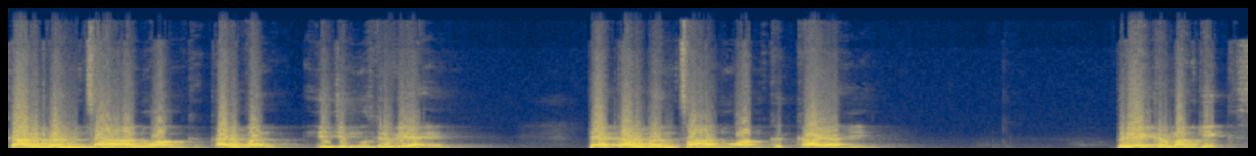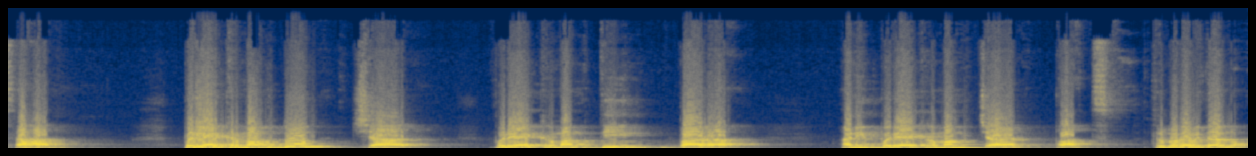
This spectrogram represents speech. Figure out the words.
कार्बनचा अनुवांक कार्बन हे जे मूलद्रव्य आहे त्या कार्बनचा अनुवांक काय आहे? पर्याय क्रमांक एक सहा. पर्याय क्रमांक दोन चार. पर्याय क्रमांक तीन बारा. आणि पर्याय क्रमांक चार पाच. तर बघा मित्रांनो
